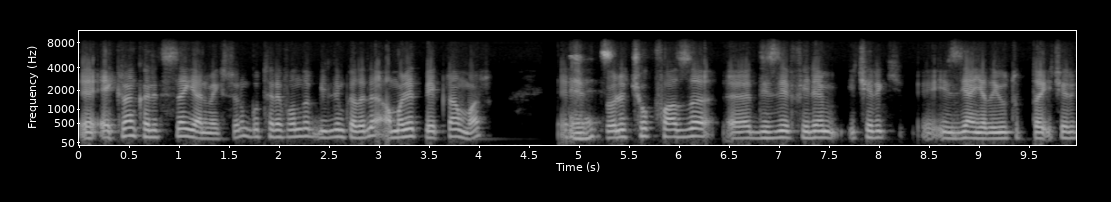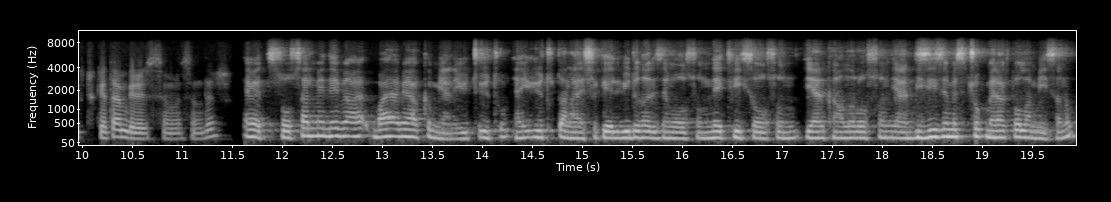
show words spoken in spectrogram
e, ekran kalitesine gelmek istiyorum. Bu telefonda bildiğim kadarıyla AMOLED bir ekran var. E, Evet. Böyle çok fazla e, dizi, film, içerik e, izleyen ya da YouTube'da içerik tüketen birisi misindir? Evet, sosyal medyaya bayağı bir akım yani YouTube, yani YouTube'dan aynı şekilde videolar izleme olsun, Netflix olsun, diğer kanallar olsun. Yani dizi izlemesi çok meraklı olan bir insanım.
